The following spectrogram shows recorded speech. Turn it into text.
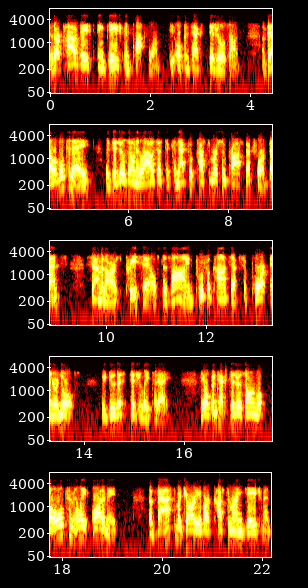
is our cloud-based engagement platform, the OpenText Digital Zone. Available today, the Digital Zone allows us to connect with customers and prospects for events, seminars, pre-sales, design, proof of concept, support, and renewals. We do this digitally today. The OpenText Digital Zone will ultimately automate the vast majority of our customer engagement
